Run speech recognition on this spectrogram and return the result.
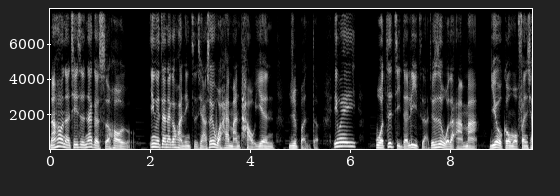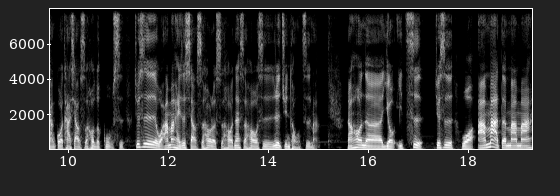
然后呢，其实那个时候，因为在那个环境之下，所以我还蛮讨厌日本的。因为我自己的例子啊，就是我的阿妈也有跟我分享过她小时候的故事。就是我阿妈还是小时候的时候，那时候是日军统治嘛。然后呢，有一次，就是我阿妈的妈妈，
